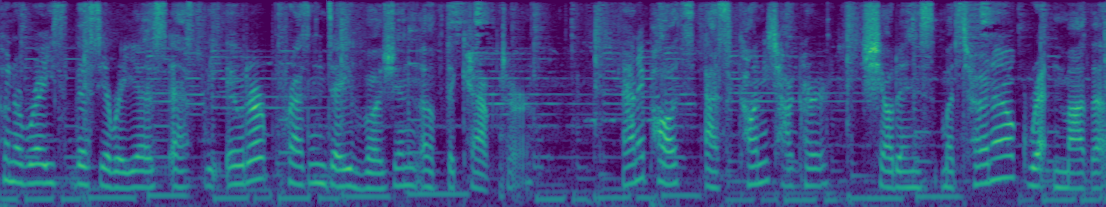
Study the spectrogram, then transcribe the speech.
who narrates the series as the older present day version of the character. Annie Potts as Connie Tucker, Sheldon's maternal grandmother,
